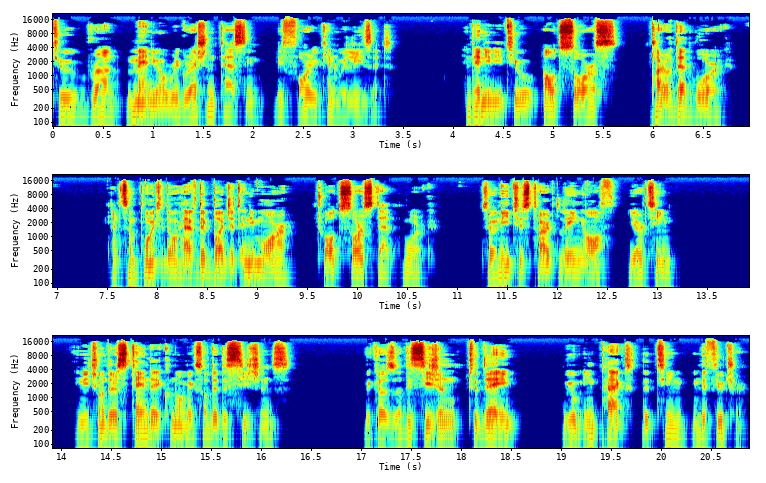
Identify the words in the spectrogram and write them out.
to run manual regression testing before you can release it. And then you need to outsource part of that work. At some point, you don't have the budget anymore to outsource that work. So you need to start laying off your team. You need to understand the economics of the decisions because a decision today will impact the team in the future.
